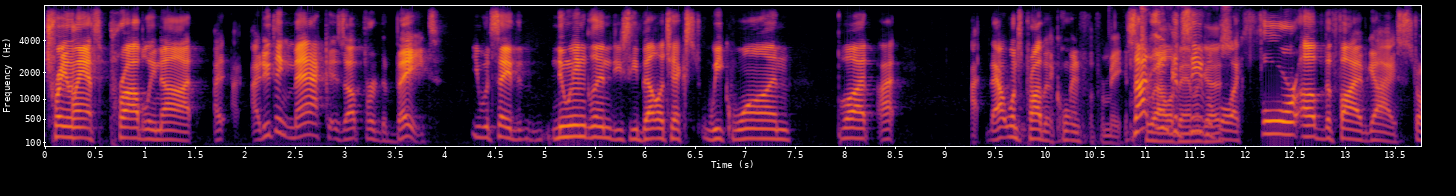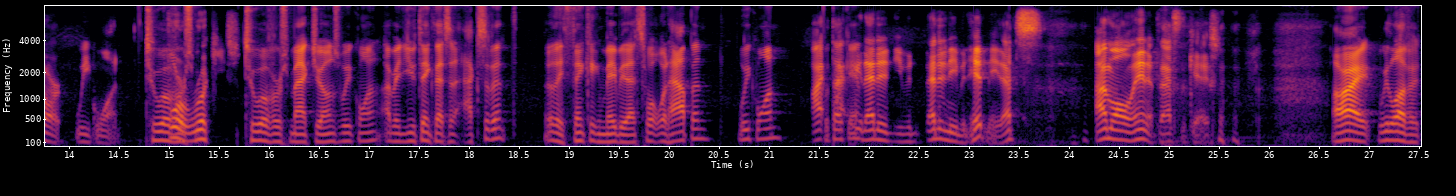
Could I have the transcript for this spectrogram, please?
Trey Lance probably not. I, I do think Mac is up for debate. You would say New England. You see Belichick's week one, but I, I that one's probably a coin flip for me. It's not Two inconceivable. Like four of the five guys start week one. Tua Four versus, rookies. of versus Mac Jones week one. I mean, you think that's an accident? Are they thinking maybe that's what would happen week one? I, with that I- game? that didn't even that didn't even hit me. That's I'm all in if that's the case. All right. We love it.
